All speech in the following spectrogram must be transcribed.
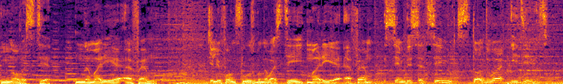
Новости на Мария ФМ. Телефон службы новостей Мария ФМ 77 102 и 9.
